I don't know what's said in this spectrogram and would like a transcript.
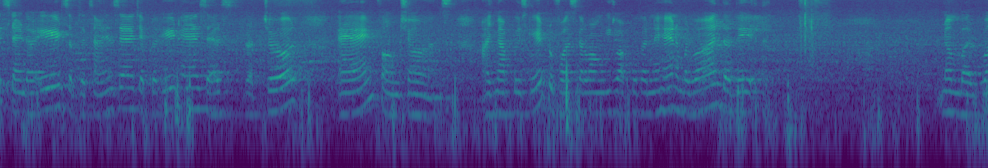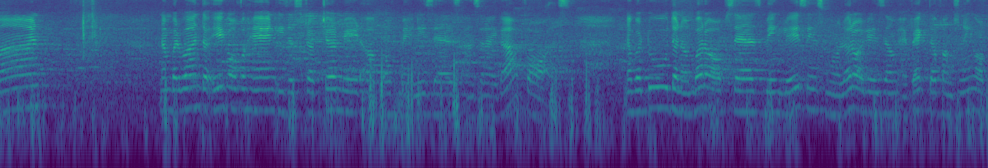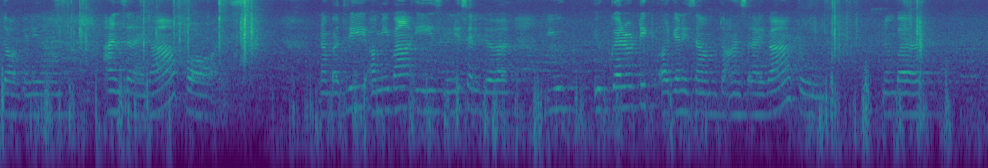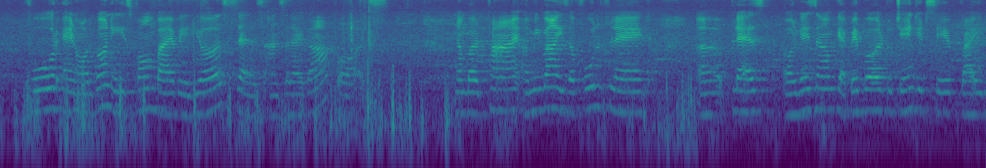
मेरी standard eight subject science है chapter eight है सेल स्ट्रक्चर एंड फंक्शंस आज मैं आपको इसके प्रोफॉल्स करवाऊंगी जो आपको करने हैं number one the they number one number one the egg of a hand is a structure made up of many cells answer आएगा false Number two, the number of cells being less in smaller organism affect the functioning of the organism. Answer आएगा false. Number three, amoeba is unicellular eukaryotic organism. तो answer आएगा true. Number four, an organ is formed by various cells. Number five, amoeba is a full-fledged uh, plasm organism capable to change its shape while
